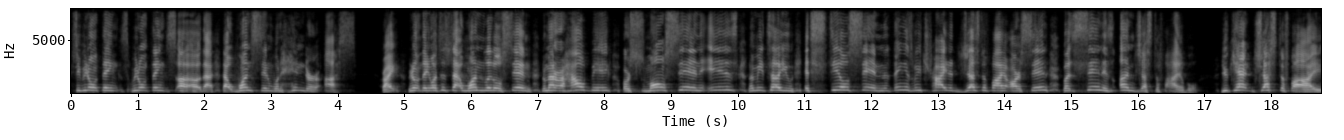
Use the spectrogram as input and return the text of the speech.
See, we don't think, we don't think uh, uh, that, that one sin would hinder us, right? We don't think, well, it's just that one little sin. No matter how big or small sin is, let me tell you, it's still sin. And the thing is, we try to justify our sin, but sin is unjustifiable. You can't justify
